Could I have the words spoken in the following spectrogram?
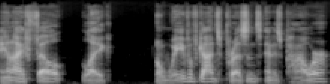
And I felt like a wave of God's presence and his power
